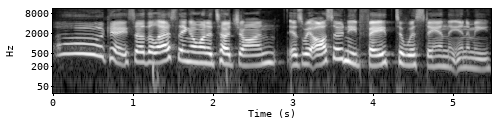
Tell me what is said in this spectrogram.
Oh, okay, so the last thing I want to touch on is we also need faith to withstand the enemy.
